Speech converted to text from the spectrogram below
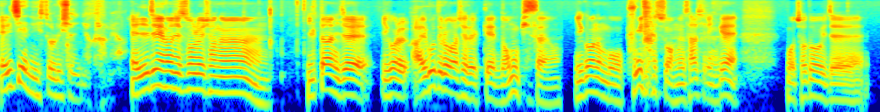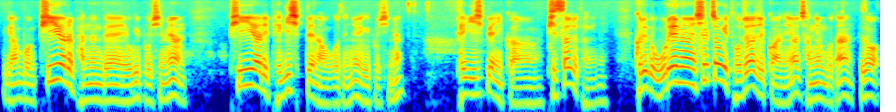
LG 에너지 솔루션은요, 그러면? LG 에너지 솔루션은 일단 이제 이걸 알고 들어가셔야 될 게 너무 비싸요. 이거는 뭐 부인할 수 없는 사실인 게 뭐 저도 이제 이게 한번 PER을 봤는데 여기 보시면 PER이 120배 나오거든요. 여기 보시면 120배니까 비싸죠, 당연히. 그래도 올해는 실적이 더 좋아질 거 아니에요, 작년보단. 그래서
